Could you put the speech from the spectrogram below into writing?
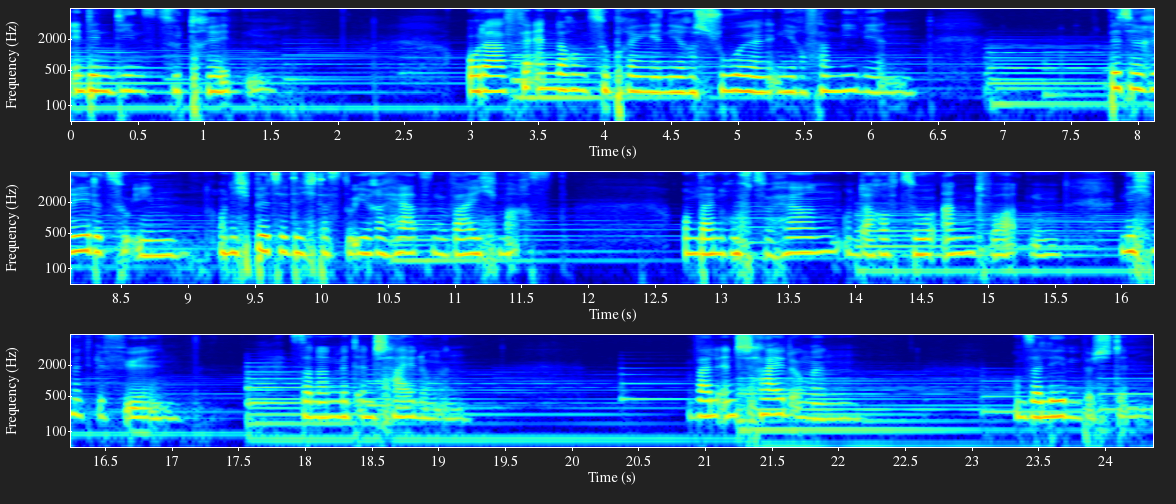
in den Dienst zu treten oder Veränderung zu bringen in ihre Schulen, in ihre Familien, bitte rede zu ihnen und ich bitte dich, dass du ihre Herzen weich machst, um deinen Ruf zu hören und darauf zu antworten, nicht mit Gefühlen, sondern mit Entscheidungen, weil Entscheidungen unser Leben bestimmen.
